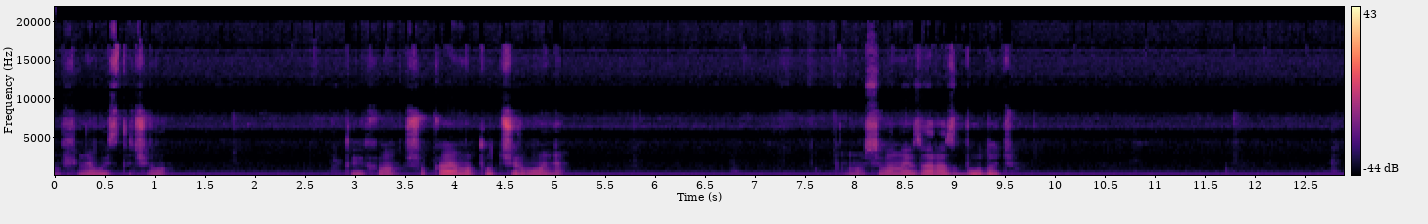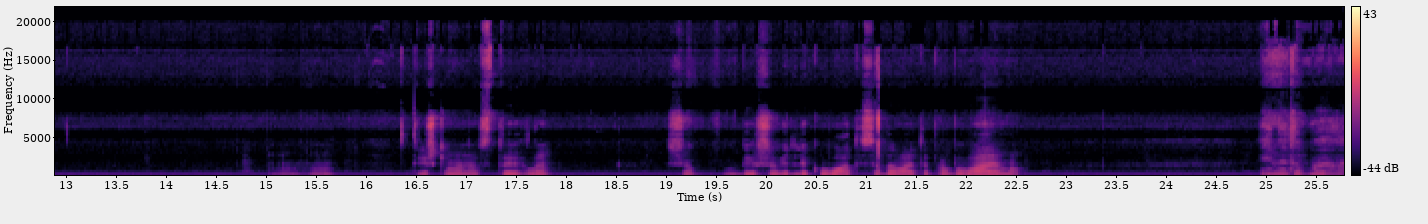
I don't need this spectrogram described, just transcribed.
Їх не вистачило. Тихо. Шукаємо тут червоні. Ось вони зараз будуть. Угу. Трішки ми не встигли, щоб більше відлікуватися. Давайте пробиваємо. І не добили.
